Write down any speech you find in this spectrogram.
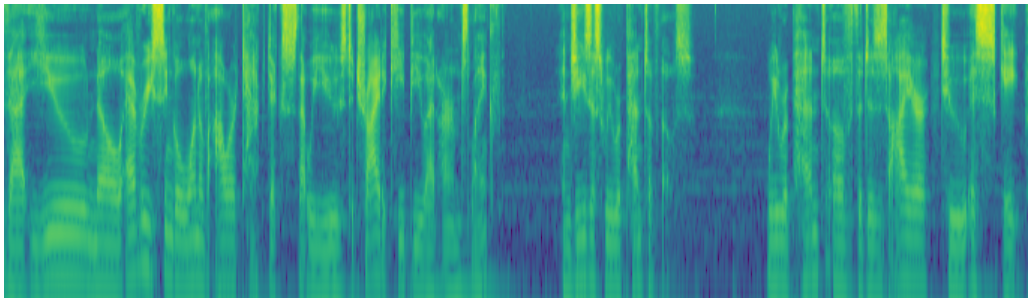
that you know every single one of our tactics that we use to try to keep you at arm's length. And Jesus, we repent of those. We repent of the desire to escape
